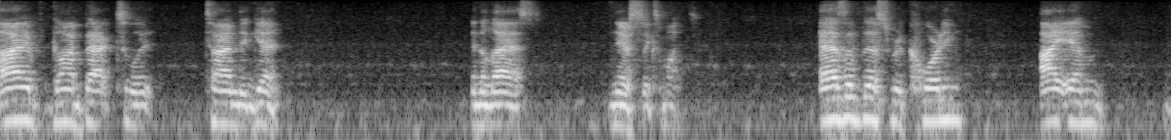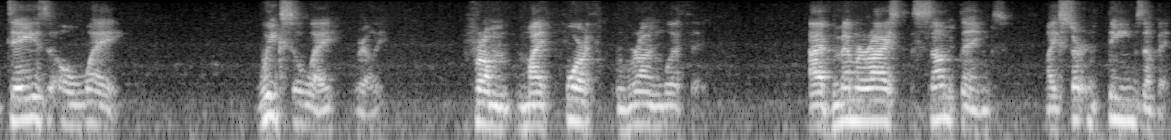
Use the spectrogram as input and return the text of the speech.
I've gone back to it time and again in the last near six months. As of this recording, I am days away, weeks away, really, from my fourth run with it. I've memorized some things, like certain themes of it.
